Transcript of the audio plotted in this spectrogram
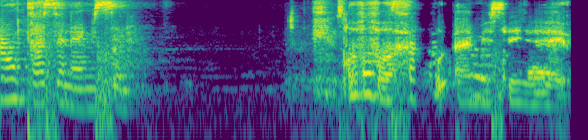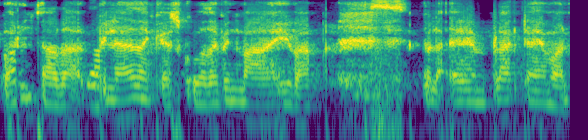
anu taasaan aaminsana. Qof wax ku aaminsan yahay arintaada bilaadanka isku wada mid maaha hiba Bla- eh, black diamond.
